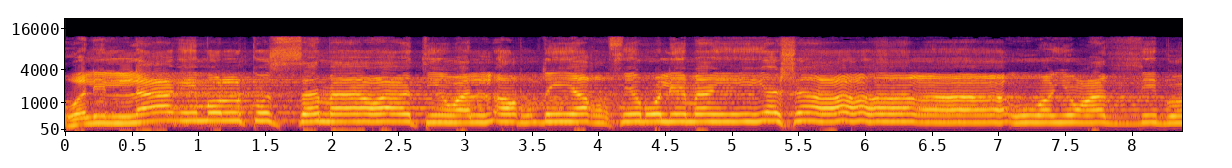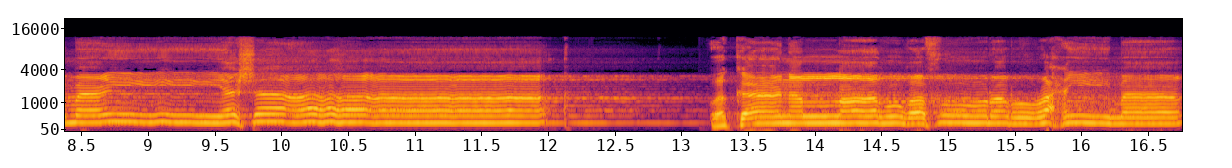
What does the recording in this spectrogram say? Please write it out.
ولله ملك السماوات والأرض يغفر لمن يشاء ويعذب من يشاء. وكان الله غفورا رحيما.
